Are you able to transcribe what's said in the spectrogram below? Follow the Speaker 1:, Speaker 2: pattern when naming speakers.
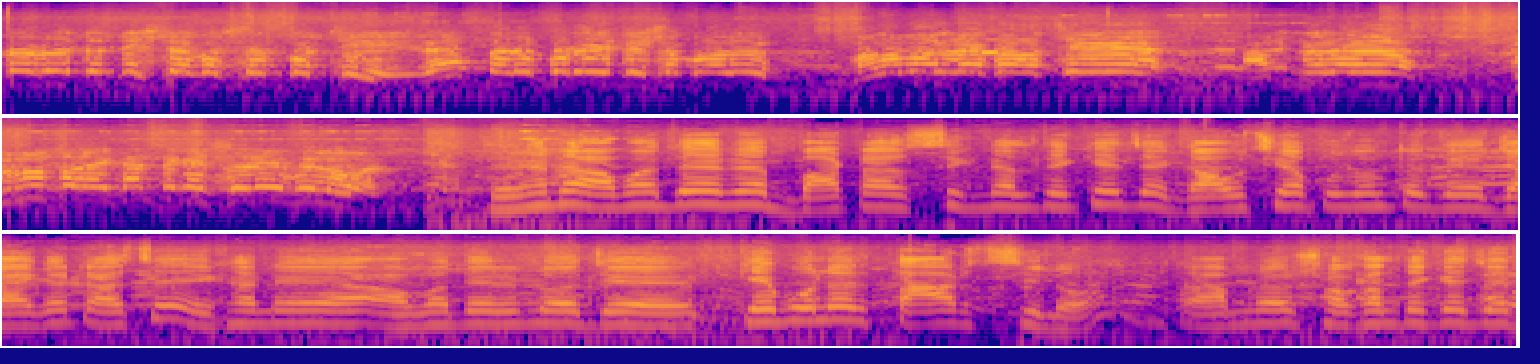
Speaker 1: দৃষ্টি আকর্ষণ রাস্তার উপরে যে সকল মালামাল রাখা আছে, আপনারা দ্রুত এখান থেকে সরিয়ে ফেলুন।
Speaker 2: এখানে আমাদের বাটা সিগন্যাল থেকে যে গাউছিয়া পর্যন্ত যে জায়গাটা আছে, এখানে আমাদের হলো যে কেবলের তার ছিল। আমরা সকাল থেকে যে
